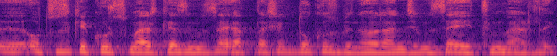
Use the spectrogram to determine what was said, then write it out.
e, 32 kurs merkezimize yaklaşık 9000 öğrencimize eğitim verdik.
